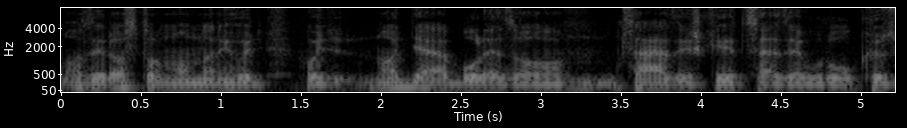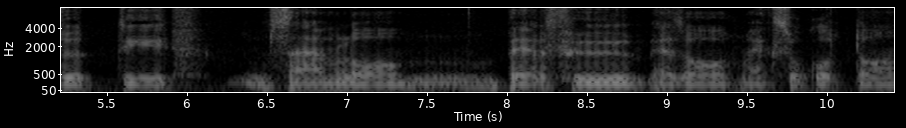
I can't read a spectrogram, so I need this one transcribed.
azért azt tudom mondani, hogy, hogy nagyjából ez a 100 és 200 euró közötti számla per fő ez a megszokott a,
